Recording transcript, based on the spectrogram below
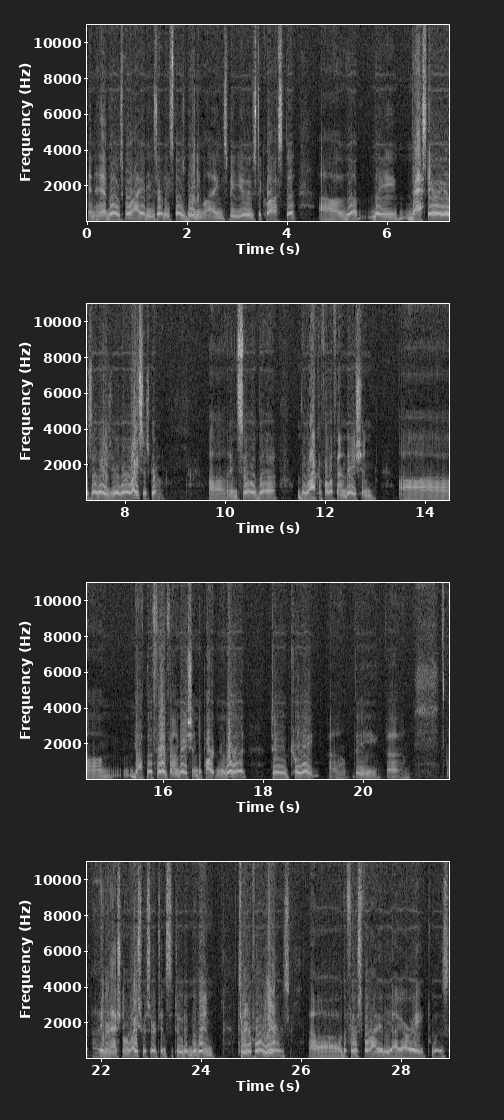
and have those varieties, or at least those breeding lines, be used across the, uh, the, the, vast areas of Asia where rice is grown. Uh, and so the, the Rockefeller Foundation um, got the Ford Foundation to partner with it to create uh, the um, uh, International Rice Research Institute, and within three or four years, uh, the first variety, IR8, was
